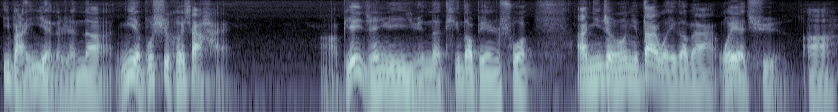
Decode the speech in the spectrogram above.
一板一眼的人呢，你也不适合下海。啊，别人云亦云的，听到别人说，啊，你整容你带我一个呗，我也去啊，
